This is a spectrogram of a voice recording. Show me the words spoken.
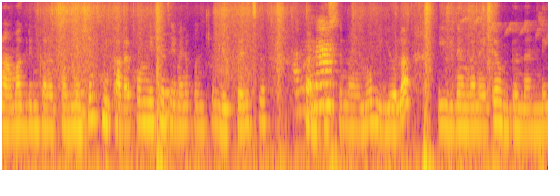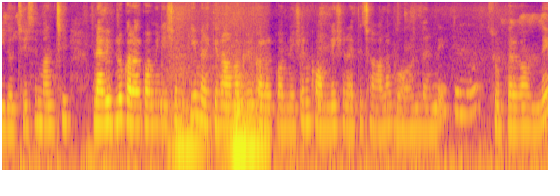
Rama green colour combinations మీ కలర్ కాంబినేషన్స్ ఏమైనా కొంచెం డిఫరెన్స్ కనిపిస్తున్నాయేమో వీడియోలో. ఈ విధంగానైతే ఉంటుందండి. ఇది వచ్చేసి మంచి నేవీ బ్లూ కలర్ కాంబినేషన్కి మనకి Rama green colour combination combination అయితే చాలా బాగుందండి. సూపర్గా ఉంది.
